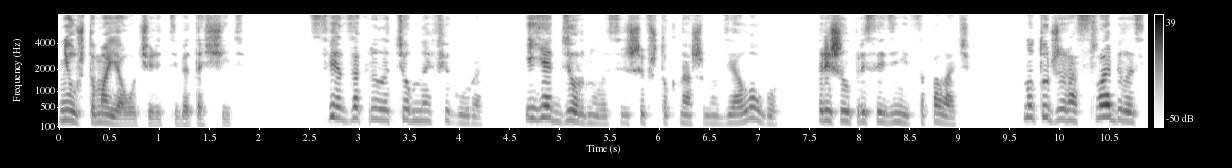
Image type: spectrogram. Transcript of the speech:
Неужто моя очередь тебя тащить?» Свет закрыла темная фигура, и я дернулась, решив, что к нашему диалогу решил присоединиться палач. Но тут же расслабилась,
